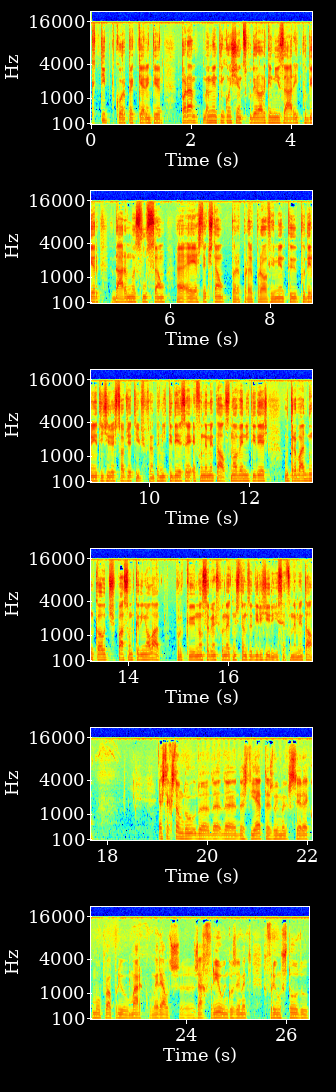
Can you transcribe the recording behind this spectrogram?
que tipo de corpo é que querem ter, para a mente inconsciente se poder organizar e poder dar uma solução a, a esta questão, para, para, para obviamente poderem atingir estes objetivos. Portanto, a nitidez é, é fundamental. Se não houver nitidez, o trabalho de um coach passa um bocadinho ao lado porque não sabemos para onde é que nos estamos a dirigir e isso é fundamental. Esta questão do, da, da, das dietas, do emagrecer, é como o próprio Marco Meirelles eh, já referiu, inclusive referiu um estudo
